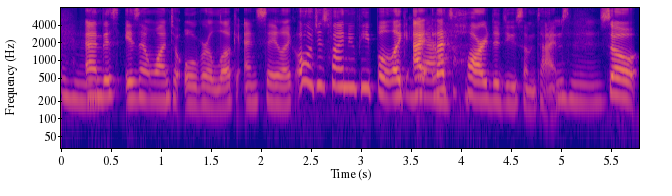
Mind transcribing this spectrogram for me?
mm-hmm. and this isn't one to overlook and say like oh just find new people like yeah. I, that's hard to do sometimes mm-hmm. so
